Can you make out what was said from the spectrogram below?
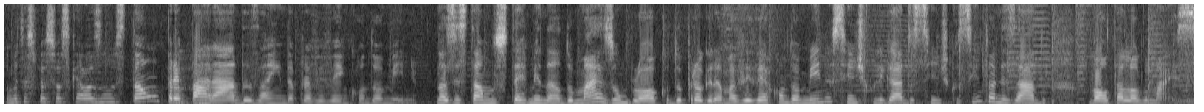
Tem muitas pessoas que elas não estão preparadas ainda para viver em condomínio. Nós estamos terminando mais um bloco do programa Viver Condomínio, Síndico Ligado, Síndico Sintonizado. Volta logo mais.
